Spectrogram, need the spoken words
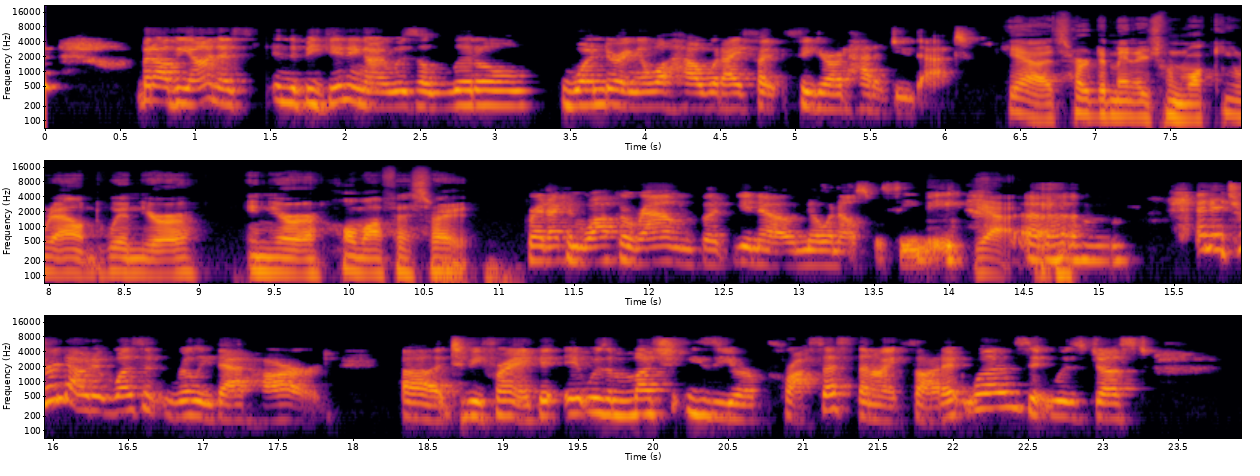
But I'll be honest, in the beginning, I was a little wondering, well, how would I figure out how to do that? Yeah, it's hard to manage when walking around when you're in your home office, right? Right? I can walk around, but you know, no one else will see me. Yeah. Um, and it turned out it wasn't really that hard. Uh, to be frank, it, it was a much easier process than I thought it was. It was just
